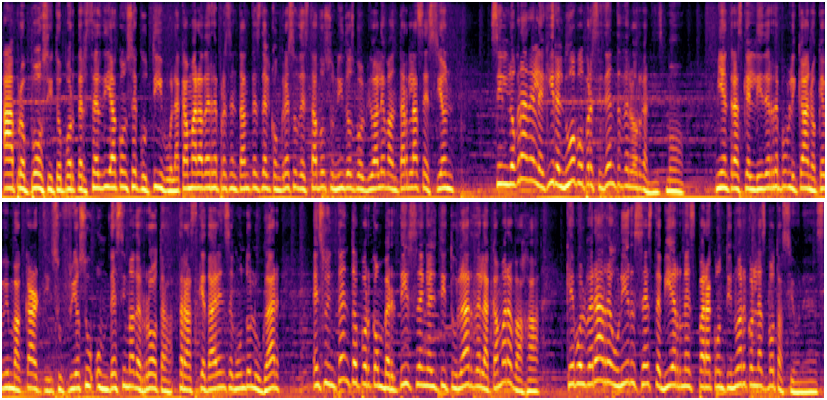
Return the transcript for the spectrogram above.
A propósito, por tercer día consecutivo, la Cámara de Representantes del Congreso de Estados Unidos volvió a levantar la sesión sin lograr elegir el nuevo presidente del organismo. Mientras que el líder republicano Kevin McCarthy sufrió su undécima derrota tras quedar en segundo lugar en su intento por convertirse en el titular de la Cámara Baja, que volverá a reunirse este viernes para continuar con las votaciones.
